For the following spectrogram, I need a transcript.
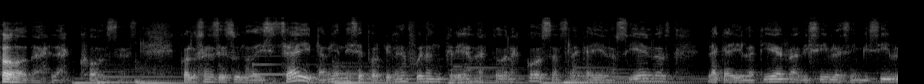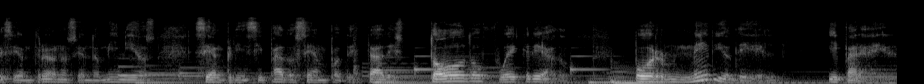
todas las cosas. Colosenses 1.16 también dice, porque no fueron creadas todas las cosas, la que en los cielos, la que en la tierra, visibles e invisibles, sean tronos, sean dominios, sean principados, sean potestades, todo fue creado por medio de Él y para Él.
